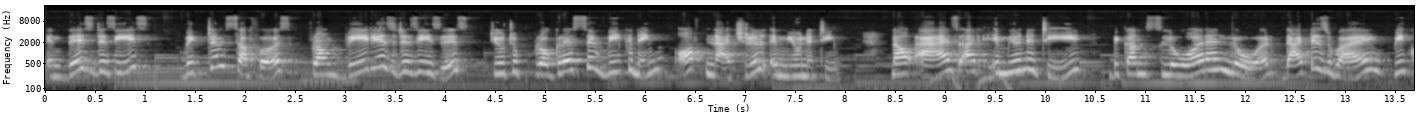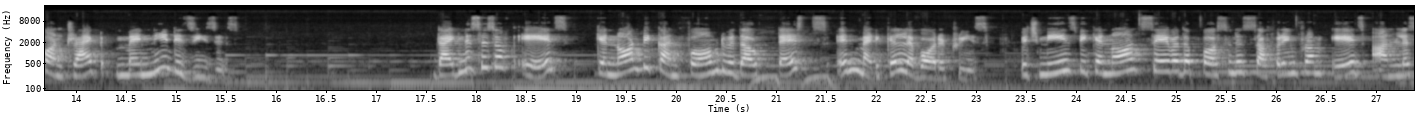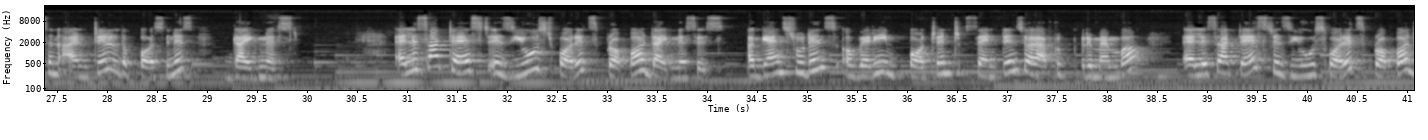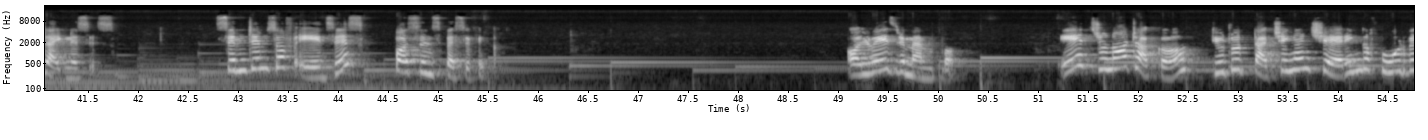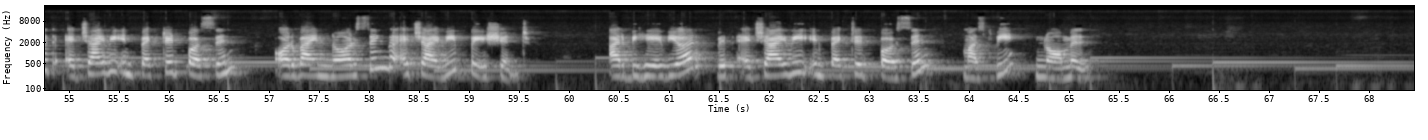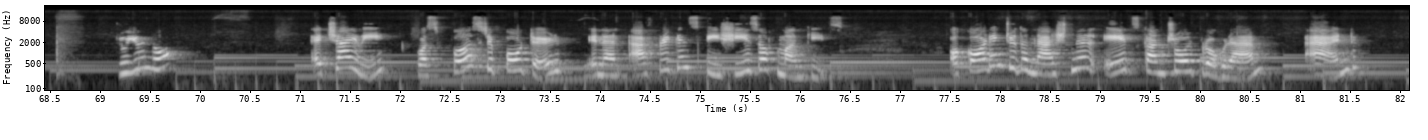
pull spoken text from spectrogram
In this disease, victim suffers from various diseases due to progressive weakening of natural immunity. Now, as our immunity becomes lower and lower, that is why we contract many diseases. Diagnosis of AIDS cannot be confirmed without tests in medical laboratories, which means we cannot say whether the person is suffering from AIDS unless and until the person is diagnosed. ELISA test is used for its proper diagnosis. Again, students, a very important sentence you'll have to remember ELISA test is used for its proper diagnosis. Symptoms of AIDS is person specific. Always remember AIDS do not occur due to touching and sharing the food with HIV infected person or by nursing the HIV patient. Our behavior with HIV infected person must be normal. Do you know? HIV was first reported in an African species of monkeys. According to the National AIDS Control Program and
